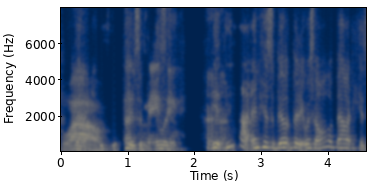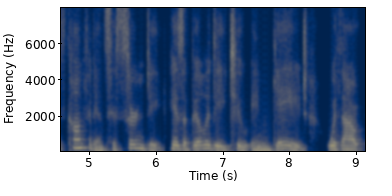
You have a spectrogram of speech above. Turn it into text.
Wow, his, that's his amazing. it, yeah, and his ability, but it was all about his confidence, his certainty, his ability to engage without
